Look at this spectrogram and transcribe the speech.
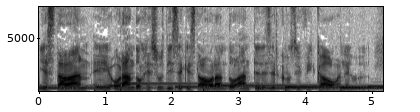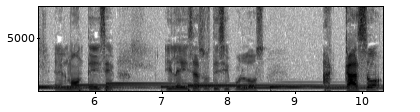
Y estaban eh, orando, Jesús dice que estaba orando antes de ser crucificado en el, en el monte, dice, y le dice a sus discípulos, ¿acaso,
